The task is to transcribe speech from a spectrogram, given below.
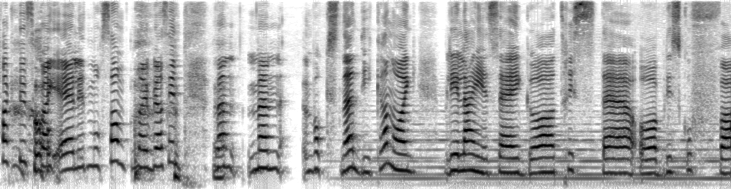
faktisk, for jeg er litt morsom når jeg blir sint. Men, men voksne de kan òg bli lei seg og triste og bli skuffa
